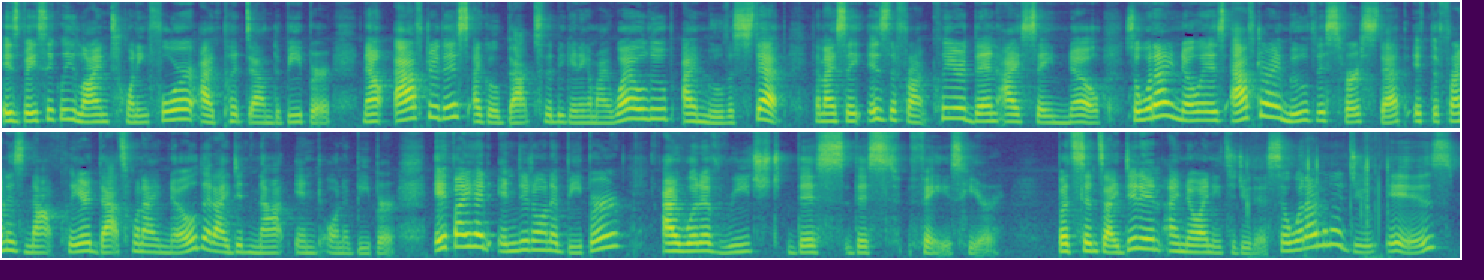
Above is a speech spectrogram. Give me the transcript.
is basically line 24. I put down the beeper. Now, after this, I go back to the beginning of my while loop. I move a step. Then I say, is the front clear? Then I say no. So what I know is after I move this first step, if the front is not clear, that's when I know that I did not end on a beeper. If I had ended on a beeper, I would have reached this this phase here. But since I didn't, I know I need to do this. So what I'm going to do is,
